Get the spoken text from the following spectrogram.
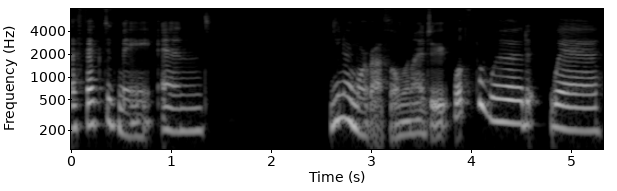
affected me. And you know more about film than I do. What's the word where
